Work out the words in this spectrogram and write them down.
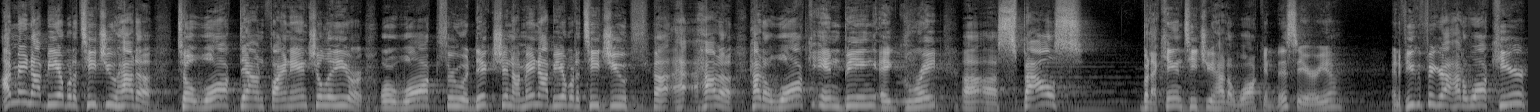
I may not be able to teach you how to, to walk down financially or, or walk through addiction. I may not be able to teach you uh, how, to, how to walk in being a great uh, uh, spouse, but I can teach you how to walk in this area. And if you can figure out how to walk here,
